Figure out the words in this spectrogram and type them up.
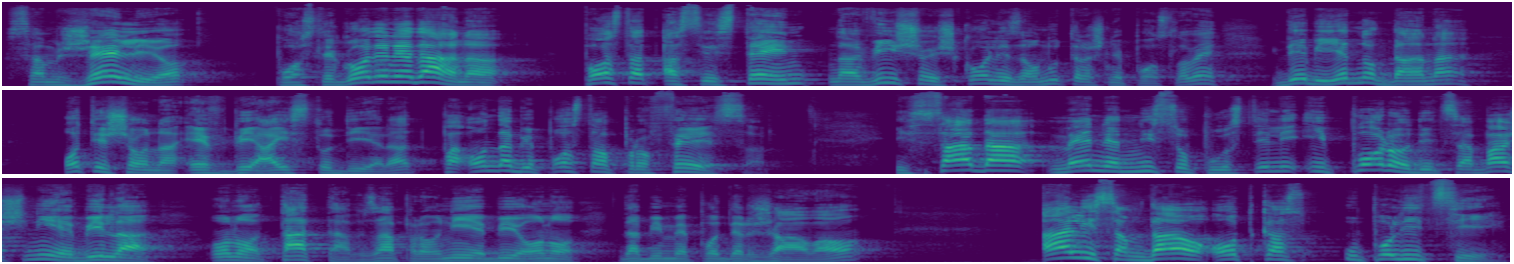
sam želio poslije godine dana postati asistent na višoj školi za unutrašnje poslove gdje bi jednog dana otišao na FBI studirat, pa onda bi postao profesor. I sada mene nisu pustili i porodica baš nije bila ono, tata zapravo nije bio ono da bi me podržavao, ali sam dao otkaz u policiji.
